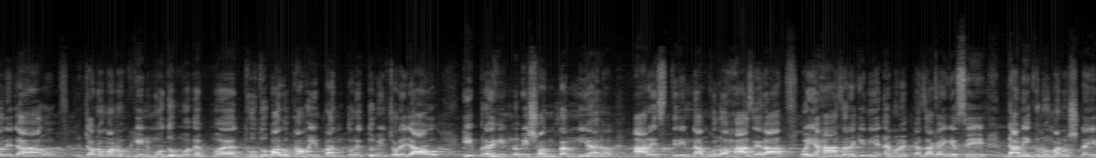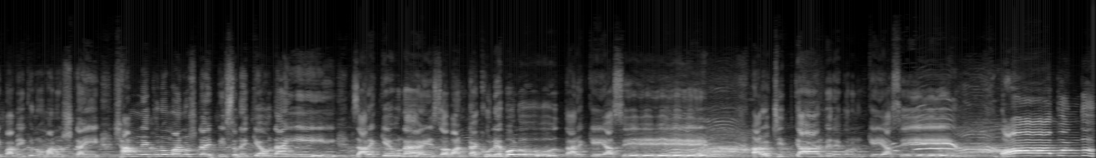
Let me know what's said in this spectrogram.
চলে যাও। জনমানবহীন মধু ধুধু বালুকাময়ী প্রান্তরে তুমি চলে যাও। ইব্রাহিম নবী সন্তান নিয়ে, আর স্ত্রীর নাম হলো হাজেরা। ওই হাজেরাকে নিয়ে এমন একটা জায়গায় গেছে। ডানে কোনো মানুষ নাই, বামে কোনো মানুষ নাই, সামনে কোনো মানুষ নাই, পিছনে কেউ নাই, যার কেউ নাই, জবানটা খুলে বলো, তার কে আছে? আরও চিৎকার মেরে বলুন, কে আছে? ও বন্ধু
